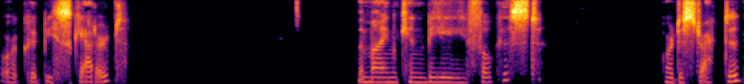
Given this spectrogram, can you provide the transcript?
or it could be scattered. The mind can be focused or distracted.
